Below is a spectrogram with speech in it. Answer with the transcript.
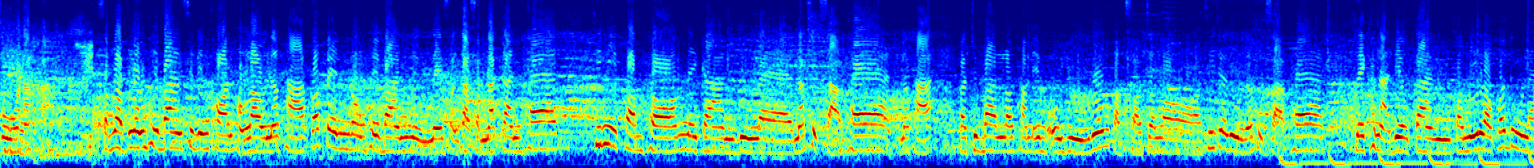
สู้ๆนะคะ สำหรับโรงพยาบาลสิรินทรของเรานะคะ ก็เป็นโรงพยาบาลหนึ่งในสังกัดสำนักการแพทย์ที่มีความพร้อมในการดูแลนักศึกษาแพทย์นะคะ ปัจจุบันเราทำ MOU ร่วมกับสจลที่จะดูนักศึกษาแพทย์ ในขณะเดียวกัน ตอนนี้เราก็ดูแล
